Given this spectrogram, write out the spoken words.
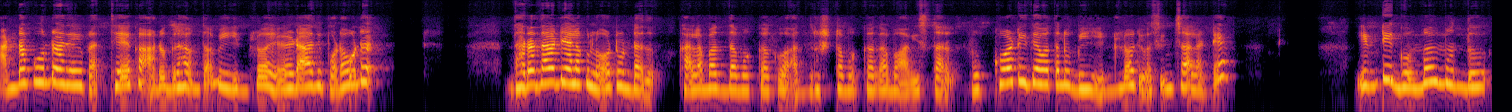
అన్నపూర్ణాదేవి ప్రత్యేక అనుగ్రహంతో మీ ఇంట్లో ఏడాది పొడవునా? ధనధాన్యాలకు లోటు ఉండదు కలబంద మొక్కకు అదృష్ట మొక్కగా భావిస్తారు. ముక్కోటి దేవతలు మీ ఇంట్లో నివసించాలంటే ఇంటి గుమ్మం ముందు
